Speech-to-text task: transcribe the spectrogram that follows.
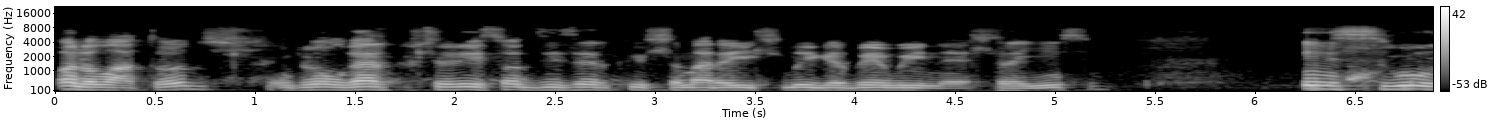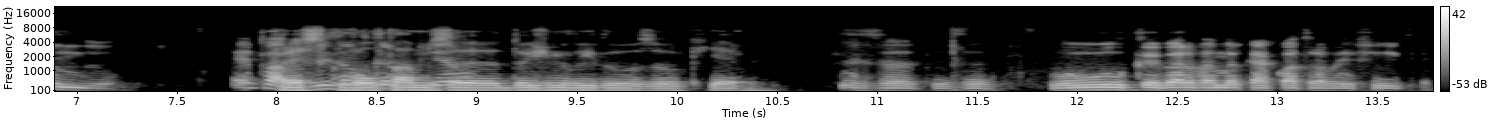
Ora lá a todos. Em primeiro lugar, gostaria só de dizer que chamar a isto Liga B-Win é estranhíssimo. Em segundo, epá, parece que voltámos campeão... a 2012 ou o que era. Exato, exato. O Hulk agora vai marcar 4 ao Benfica.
